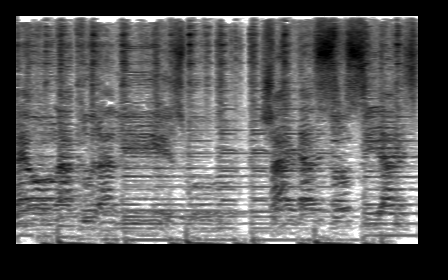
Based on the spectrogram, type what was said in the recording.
É o naturalismo, chagas sociais,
